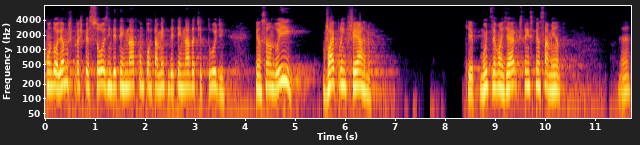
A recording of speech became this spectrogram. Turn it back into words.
quando olhamos para as pessoas em determinado comportamento, em determinada atitude, pensando, ih, vai para o inferno. Que muitos evangélicos têm esse pensamento. Né?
